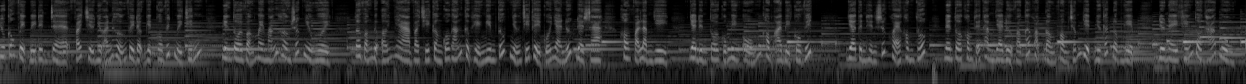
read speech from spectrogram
Dù công việc bị đình trệ, phải chịu nhiều ảnh hưởng vì đợt dịch Covid-19, nhưng tôi vẫn may mắn hơn rất nhiều người. Tôi vẫn được ở nhà và chỉ cần cố gắng thực hiện nghiêm túc những chỉ thị của nhà nước đề ra, không phải làm gì. Gia đình tôi cũng yên ổn, không ai bị Covid. Do tình hình sức khỏe không tốt nên tôi không thể tham gia được vào các hoạt động phòng chống dịch như các đồng nghiệp. Điều này khiến tôi khá buồn.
